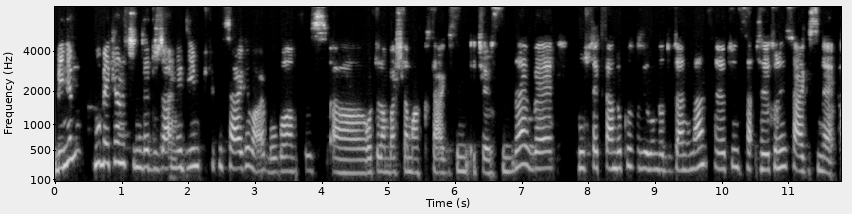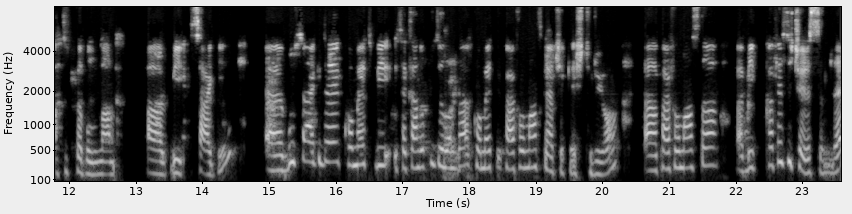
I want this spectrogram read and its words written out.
benim bu mekan içinde düzenlediğim küçük bir sergi var. Bu bağımsız e, ortadan başlamak sergisinin içerisinde ve bu 89 yılında düzenlenen serotonin, serotonin sergisine atıfta bulunan bir sergi. E, bu sergide Komet bir 89 yılında Komet bir performans gerçekleştiriyor. E, performansta e, bir kafes içerisinde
